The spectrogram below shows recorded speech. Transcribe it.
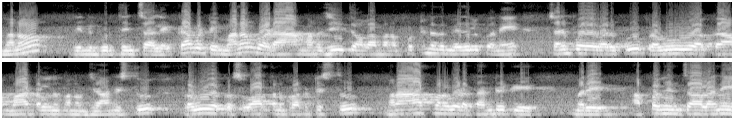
మనం దీన్ని గుర్తించాలి. కాబట్టి మనం కూడా మన జీవితంలో మనం పుట్టినది మెదులుకొని చనిపోయే వరకు ప్రభువు యొక్క మాటలను మనం ధ్యానిస్తూ ప్రభు యొక్క స్వార్థను ప్రకటిస్తూ మన ఆత్మను కూడా తండ్రికి మరి అప్పగించాలని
